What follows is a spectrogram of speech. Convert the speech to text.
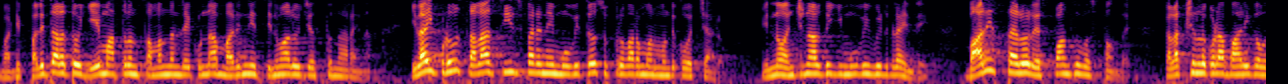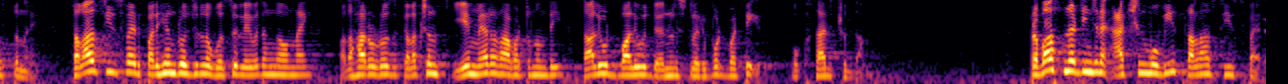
వాటి ఫలితాలతో ఏమాత్రం సంబంధం లేకుండా మరిన్ని సినిమాలు చేస్తున్నారాయన. ఇలా ఇప్పుడు సలార్ సీజ్ ఫర్ అనే మూవీతో శుక్రవారం మన ముందుకు వచ్చారు. ఎన్నో అంచనాలతో ఈ మూవీ విడుదలైంది. భారీ స్థాయిలో రెస్పాన్స్ వస్తోంది. కలెక్షన్లు కూడా భారీగా వస్తున్నాయి. సలార్ సీజ్ ఫైర్ పదిహేను రోజుల్లో వసూలు ఏ విధంగా ఉన్నాయి? పదహారో రోజు కలెక్షన్స్ ఏ మేర రాబట్టనుంది? టాలీవుడ్ బాలీవుడ్ జర్నలిస్టుల రిపోర్ట్ బట్టి ఒకసారి చూద్దాం. ప్రభాస్ నటించిన action movie Salaar ceasefire.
